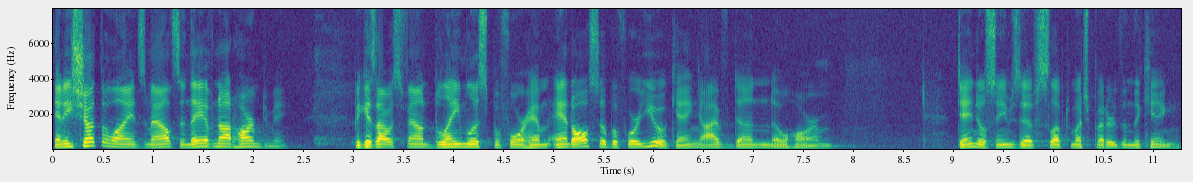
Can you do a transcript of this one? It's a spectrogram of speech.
and he shut the lions' mouths, and they have not harmed me, because I was found blameless before him, and also before you, O king. I've done no harm. Daniel seems to have slept much better than the king.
